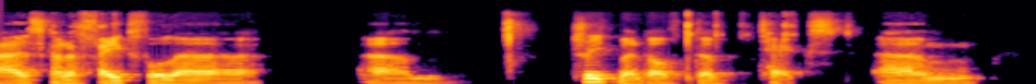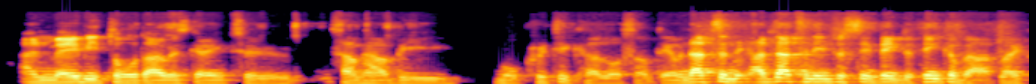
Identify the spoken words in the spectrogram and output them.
as kind of faithful uh, um, treatment of the text, um, and maybe thought I was going to somehow be more critical or something. I mean, that's an that's an interesting thing to think about. Like,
